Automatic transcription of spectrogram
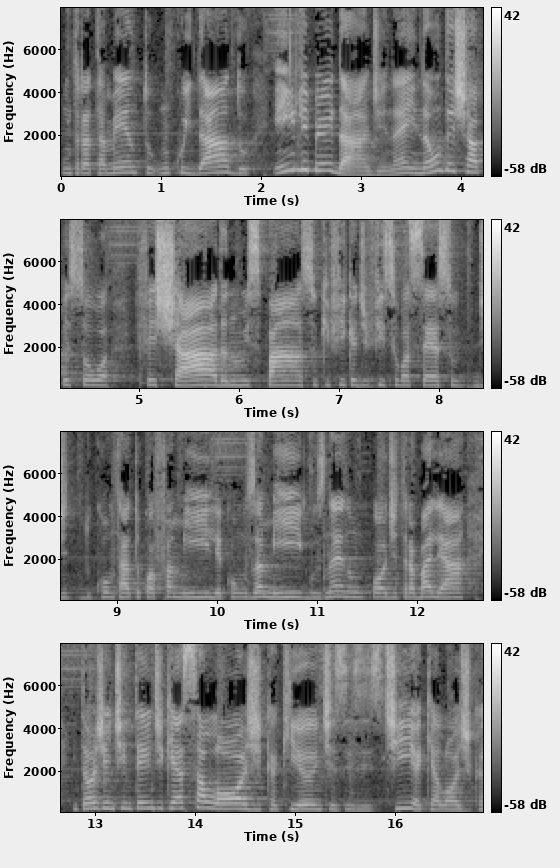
um tratamento, um cuidado em liberdade, né? E não deixar a pessoa fechada num espaço que fica difícil o acesso de, contato com a família, com os amigos, né? Não pode trabalhar. Então a gente entende que essa lógica que antes existia, que é a lógica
